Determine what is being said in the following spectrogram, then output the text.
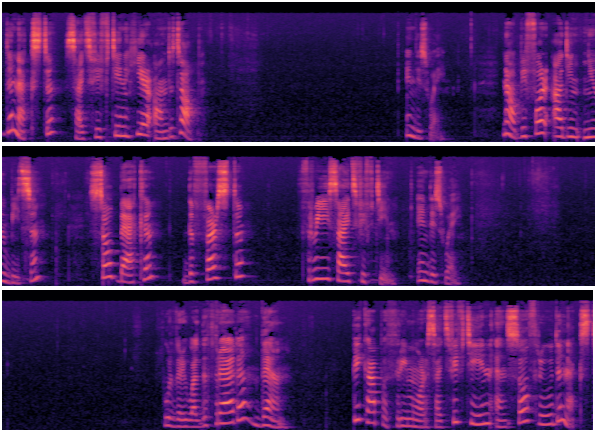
the next size 15 here on the top. In this way. Now before adding new beads sew back the first three sides 15 in this way. Pull very well the thread then Pick up three more sides 15 and sew through the next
